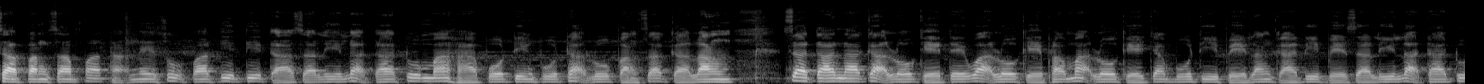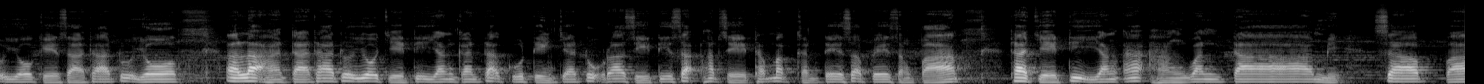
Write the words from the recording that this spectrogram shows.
สัพปังสัพพะทาเนสุปฏิติตาสลีละตาตุมหาโพติงพุทธรูปังสักกลัง สตานากะโลเกเตวะโลเกพระมะโลเกจัมปูติเปลังกาติเปสาลีละธาตุโยเกสาธาตุโยอะละหันตาธาตุโยเจติยังกันตะกุติงจตุราสีติสะหัสเสธรรมขันเตสะเปสังปาถ้าเจติยังอะหังวันตามิสัปะ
